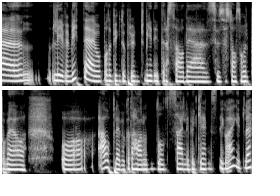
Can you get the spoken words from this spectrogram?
Eh, livet mitt er jo på en måte bygd opp rundt mine interesser og det jeg syns er stas å holde på med. og og jeg opplever jo ikke at jeg har noen, særlige begrensninger, egentlig.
